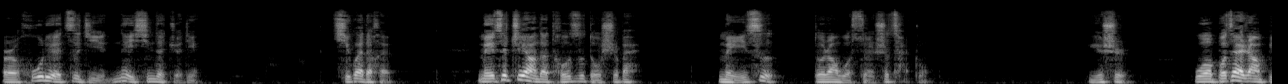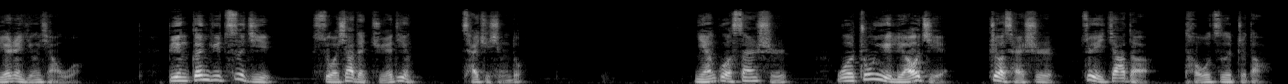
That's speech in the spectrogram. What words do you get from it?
而忽略自己内心的决定。奇怪的很，每次这样的投资都失败，每一次都让我损失惨重。于是，我不再让别人影响我，并根据自己所下的决定采取行动。年过三十，我终于了解，这才是最佳的。投资之道。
